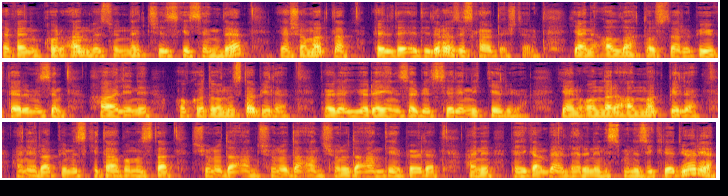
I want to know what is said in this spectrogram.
efendim Kur'an ve sünnet çizgisinde yaşamakla elde edilir aziz kardeşlerim. Yani Allah dostları büyüklerimizin halini okuduğunuzda bile böyle yüreğinize bir serinlik geliyor. Yani onları anmak bile hani Rabbimiz kitabımızda şunu da an, şunu da an, şunu da an diye böyle hani peygamberlerinin ismini zikrediyor ya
